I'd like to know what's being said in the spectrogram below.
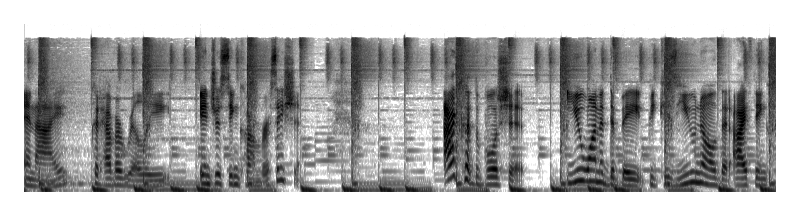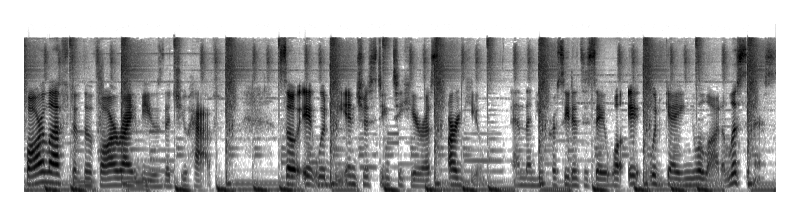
and I could have a really interesting conversation. I cut the bullshit. you want to debate because you know that I think far left of the far right views that you have. So it would be interesting to hear us argue. And then he proceeded to say, Well, it would gain you a lot of listeners.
